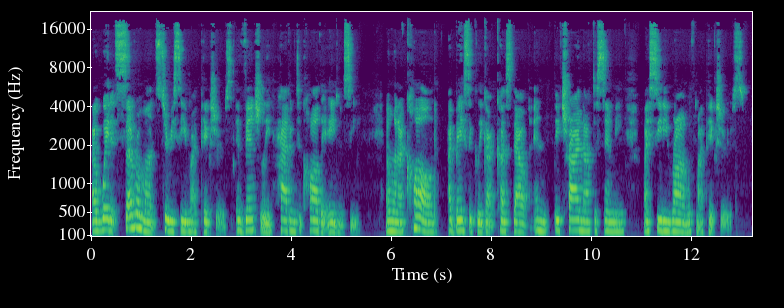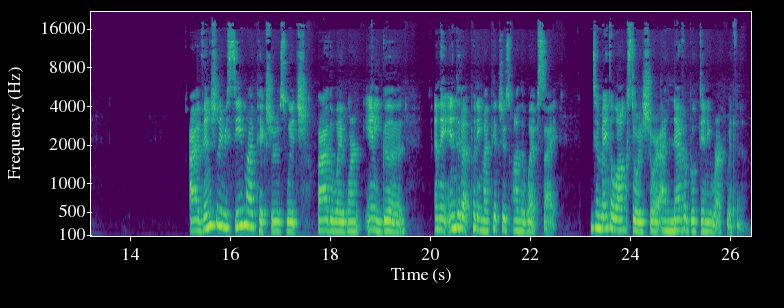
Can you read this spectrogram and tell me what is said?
I waited several months to receive my pictures, eventually having to call the agency. And when I called, I basically got cussed out and they tried not to send me my CD ROM with my pictures. I eventually received my pictures, which, by the way, weren't any good, and they ended up putting my pictures on the website. To make a long story short, I never booked any work with them.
